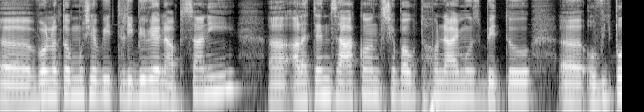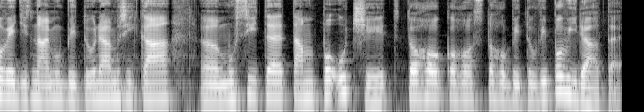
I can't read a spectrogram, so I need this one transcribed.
Eh, ono to může být líbivě napsaný, eh, ale ten zákon třeba u toho nájmu z bytu, o výpovědi z nájmu bytu nám říká, musíte tam poučit toho, koho z toho bytu vypovídáte.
